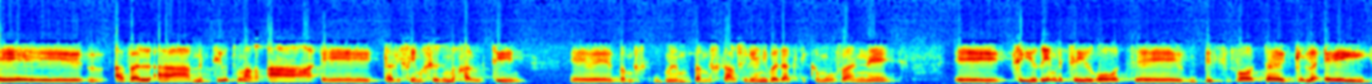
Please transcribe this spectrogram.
אה, אבל המציאות מראה אה, תהליכים אחרים לחלוטין. במחקר שלי אני בדקתי כמובן צעירים וצעירות בסביבות גילאי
